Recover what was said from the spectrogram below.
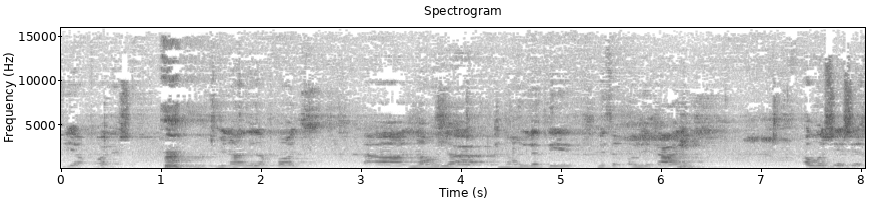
في أقوال يا شيخ ها. من هذه الأقوال آه، أنه لا أنه الذي مثل قوله تعالى. أول شيء يا شيخ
